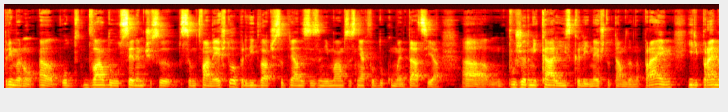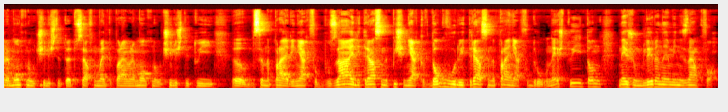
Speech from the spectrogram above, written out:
примерно а, от 2 до 7 часа съм това нещо, а преди 2 часа трябва да се занимавам с някаква документация. А, пожарникари искали нещо там да направим или правим ремонт на училището. Ето сега в момента правим ремонт на училището и е, се направили някаква боза, или трябва да се напише някакъв договор, или трябва да се направи някакво друго нещо и то не е жонглиране, ами не знам какво.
